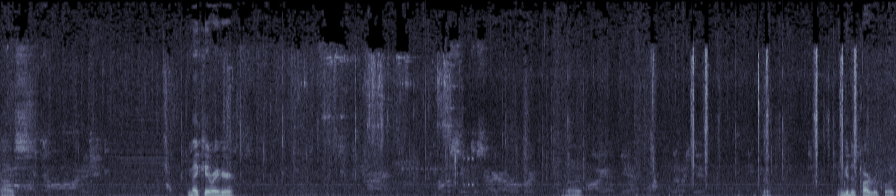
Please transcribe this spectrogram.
Nice. Make it right here. Alright. Yeah. Let me get this card real quick.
